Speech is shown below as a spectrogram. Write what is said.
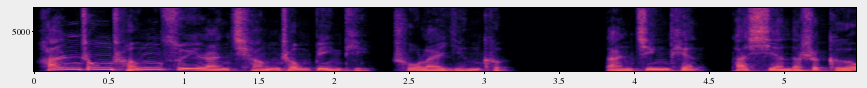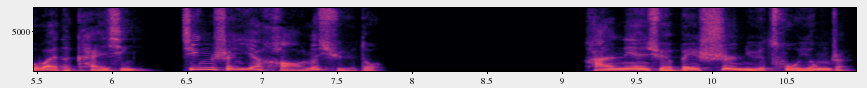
韩忠诚虽然强撑病体出来迎客，但今天他显得是格外的开心，精神也好了许多。韩念雪被侍女簇拥着，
